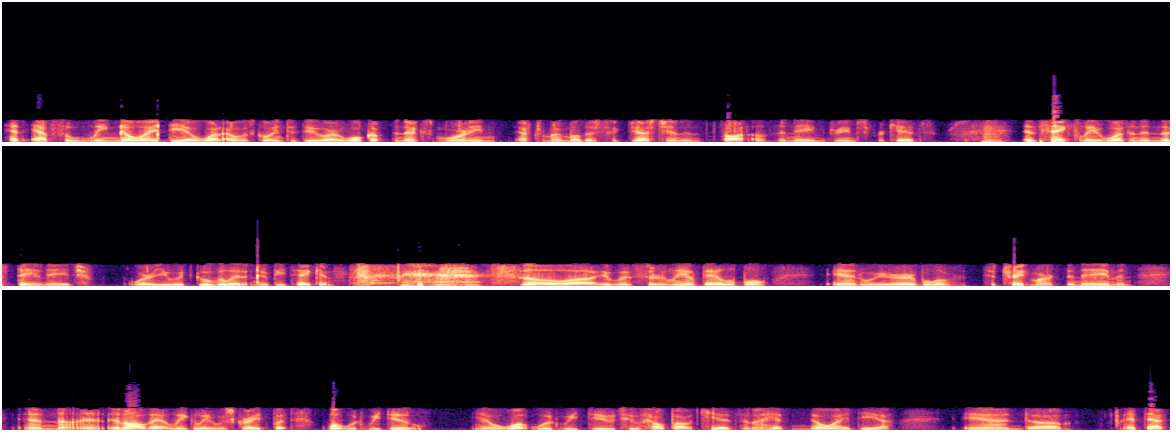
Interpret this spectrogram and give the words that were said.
Had absolutely no idea what I was going to do. I woke up the next morning after my mother's suggestion and thought of the name Dreams for Kids. Hmm. And thankfully, it wasn't in this day and age where you would Google it and it would be taken. so uh, it was certainly available, and we were able to trademark the name. And and uh, and all that legally was great. But what would we do? You know, what would we do to help out kids? And I had no idea. And um, at that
